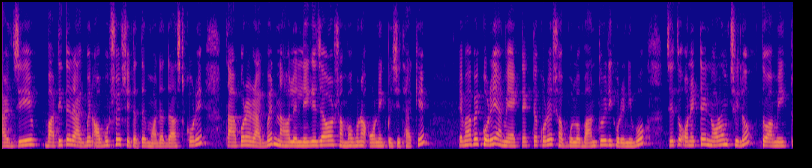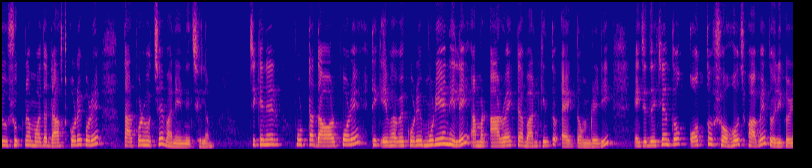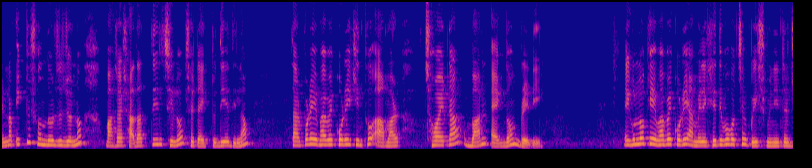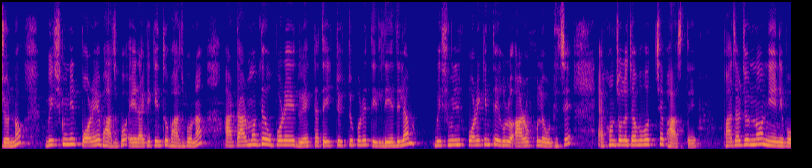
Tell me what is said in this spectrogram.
আর যে বাটিতে রাখবেন অবশ্যই সেটাতে ময়দা ডাস্ট করে তারপরে রাখবেন না হলে লেগে যাওয়ার সম্ভাবনা অনেক বেশি থাকে। এভাবে করে আমি একটা একটা করে সবগুলো বান তৈরি করে নিব। যেহেতু অনেকটাই নরম ছিল, তো আমি একটু শুকনা ময়দা ডাস্ট করে করে তারপর হচ্ছে বানিয়ে নিয়েছিলাম। চিকেনের পুরটা দেওয়ার পরে ঠিক এভাবে করে মুড়িয়ে নিলেই আমার আরও একটা বান কিন্তু একদম রেডি এই যে দেখলেন তো কত সহজভাবে তৈরি করে নিলাম। একটু সৌন্দর্যের জন্য বাসায় সাদা তিল ছিল, সেটা একটু দিয়ে দিলাম। তারপরে এভাবে করেই কিন্তু আমার ছয়টা বান একদম রেডি এগুলোকে এভাবে করে আমি রেখে দিব হচ্ছে বিশ মিনিটের জন্য। বিশ মিনিট পরে ভাজবো, এর আগে কিন্তু ভাজবো না। আর তার মধ্যে উপরে দু একটাতে একটু একটু করে তিল দিয়ে দিলাম। বিশ মিনিট পরে কিন্তু এগুলো আরও ফুলে উঠেছে। এখন চলে যাব হচ্ছে ভাজতে। ভাজার জন্য নিয়ে নিব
